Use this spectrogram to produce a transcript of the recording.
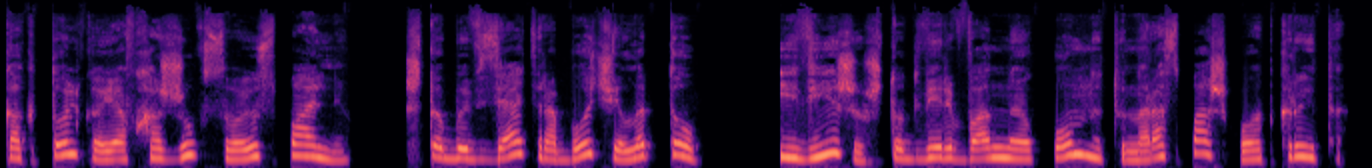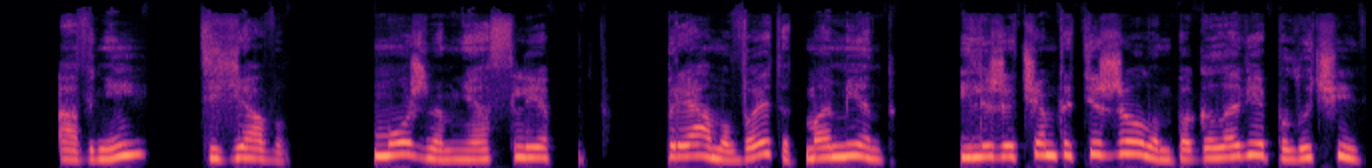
как только я вхожу в свою спальню, чтобы взять рабочий лэптоп, и вижу, что дверь в ванную комнату нараспашку открыта, а в ней дьявол. Можно мне ослепнуть прямо в этот момент, или же чем-то тяжелым по голове получить,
